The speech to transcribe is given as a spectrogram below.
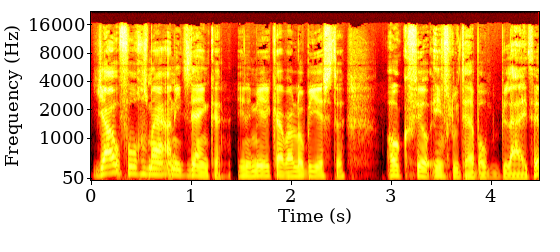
jou volgens mij aan iets denken. In Amerika waar lobbyisten ook veel invloed hebben op het beleid, hè?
